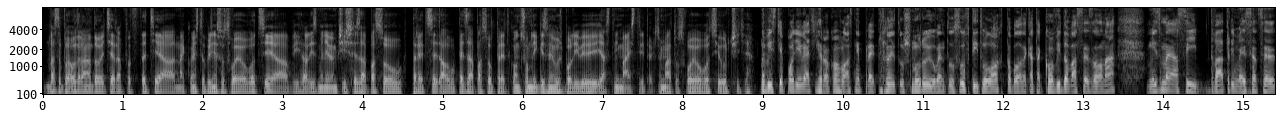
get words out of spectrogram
dá sa povedať, od rána do večera v podstate a nakoniec to prinieslo svoje ovocie a vyhrali sme neviem či 6 zápasov pred, alebo 5 zápasov pred koncom ligy sme už boli jasní majstri, takže má to svoje ovocie určite. No vy ste po 9 rokoch vlastne pretrhli tú šnuru Juventusu v tituloch, to bola taká tá covidová sezóna. My sme asi 2-3 mesiace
